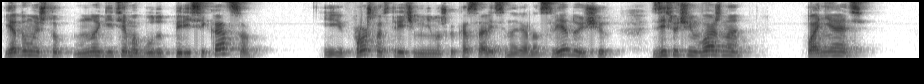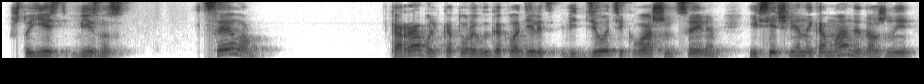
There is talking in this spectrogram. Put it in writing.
я думаю, что многие темы будут пересекаться, и в прошлой встрече мы немножко касались, и, наверное, в следующих. Здесь очень важно понять, что есть бизнес целом, корабль, который вы как владелец ведете к вашим целям. И все члены команды должны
